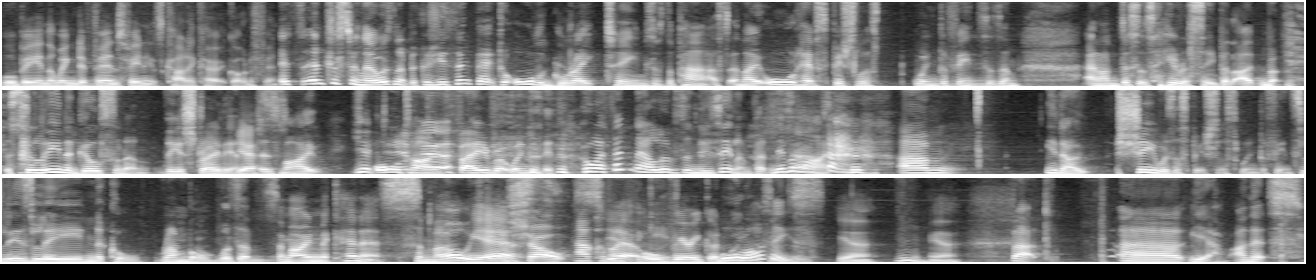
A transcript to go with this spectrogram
will be in the wing defence, Phoenix Karaka at goal defence. It's interesting though, isn't it? Because you think back to all the great teams of the past, and they all have specialist wing defences. And and um, this is heresy, but I, m- Selena Gilsonen, the Australian, Yes. is my Yeah, all-time favourite wing defence, who I think now lives in New Zealand. But never mind. Um, you know, she was a specialist wing defence. Leslie Nicol Rumble was a Simone McKinnis. Simone. Oh, yeah. Schultz. How could yeah, I all very good. All wing Aussies. defenders. Yeah, yeah. But uh, yeah, uh, that's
